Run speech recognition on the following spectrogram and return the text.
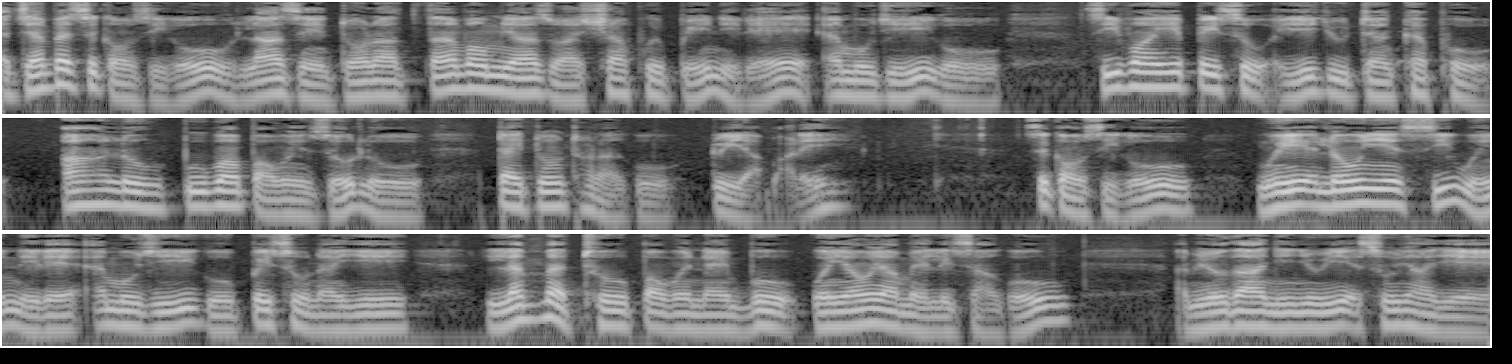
အကြံဖက်စစ်ကောင်စီကိုလာစဉ်ဒေါ်လာတန်ပေါင်းများစွာရှာဖွေပေးနေတဲ့ MOGE ကိုစီးပွားရေးပိတ်ဆို့အရေးယူတန်ခတ်ဖို့အားလုံးပူးပေါင်းပါဝင်စို့လို့တိုက်တွန်းထားတာကို တွေ့ရပါတယ်စစ်ကောင်စီကိုငွေအလုံးရင်းစည်းဝင်နေတဲ့ MOGE ကိုပိတ်ဆို့နိုင်ရေး လက်မှတ်ထိုးပါဝင်နိုင်ဖို့ဝင်ရောက်ရမယ့်လိပ်စာကိုအမျိုးသားညီညွတ်ရေးအစိုးရရဲ့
